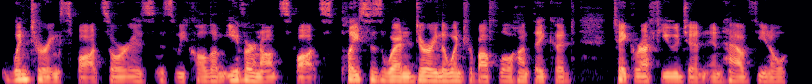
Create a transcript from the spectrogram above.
wintering spots, or as, as we call them, hivernant spots, places when during the winter buffalo hunt they could take refuge and, and have, you know,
